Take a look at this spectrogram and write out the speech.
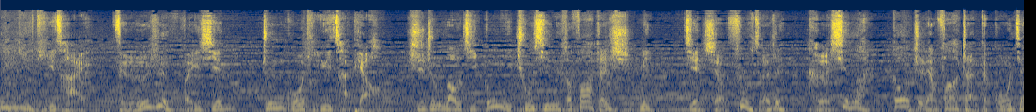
公益体彩，责任为先。中国体育彩票始终牢记公益初心和发展使命，建设负责任、可信赖、高质量发展的国家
